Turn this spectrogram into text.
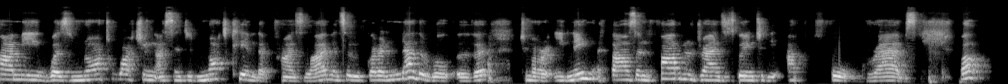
Spami was not watching us and did not claim that prize live. And so we've got another rollover tomorrow evening. 1,500 rands is going to be up for grabs. Well,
